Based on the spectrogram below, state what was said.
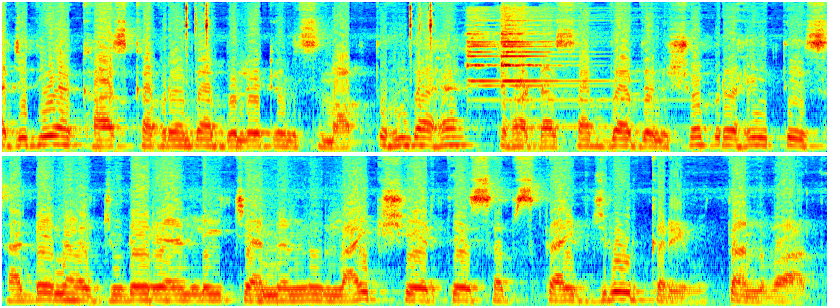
ਅੱਜ ਦੀਆਂ ਖਾਸ ਖਬਰਾਂ ਦਾ ਬੁਲੇਟਿਨ ਸਮਾਪਤ ਹੁੰਦਾ ਹੈ। ਤੁਹਾਡਾ ਸਭ ਦਾ ਦਿਨ ਸ਼ੁਭ ਰਹੇ ਤੇ ਸਾਡੇ ਨਾਲ ਜੁੜੇ ਰਹਿਣ ਲਈ ਚੈਨਲ ਨੂੰ ਲਾਈਕ, ਸ਼ੇਅਰ ਤੇ ਸਬਸਕ੍ਰਾਈਬ ਜਰੂਰ ਕਰਿਓ। ਧੰਨਵਾਦ।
